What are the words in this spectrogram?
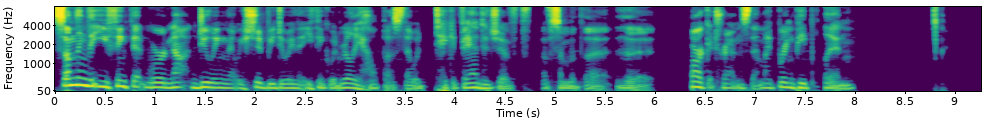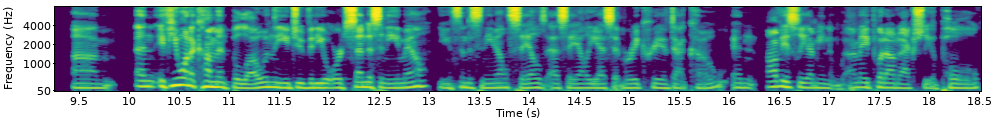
something that you think that we're not doing that we should be doing that you think would really help us that would take advantage of of some of the the market trends that might bring people in um, and if you want to comment below in the YouTube video or send us an email, you can send us an email, sales, S-A-L-E-S at murdycreative.co. And obviously, I mean, I may put out actually a poll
